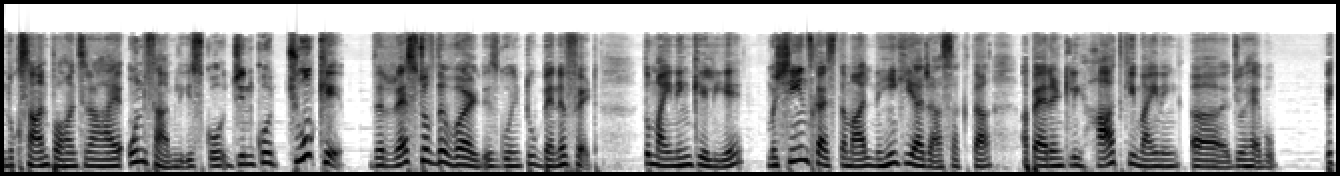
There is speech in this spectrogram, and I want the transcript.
नुकसान पहुँच रहा है उन फैमिलीज़ को जिनको चूँकि the rest of the world is going to benefit तो माइनिंग के लिए मशीन्स का इस्तेमाल नहीं किया जा सकता. अपेरेंटली हाथ की माइनिंग जो है वो पिक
